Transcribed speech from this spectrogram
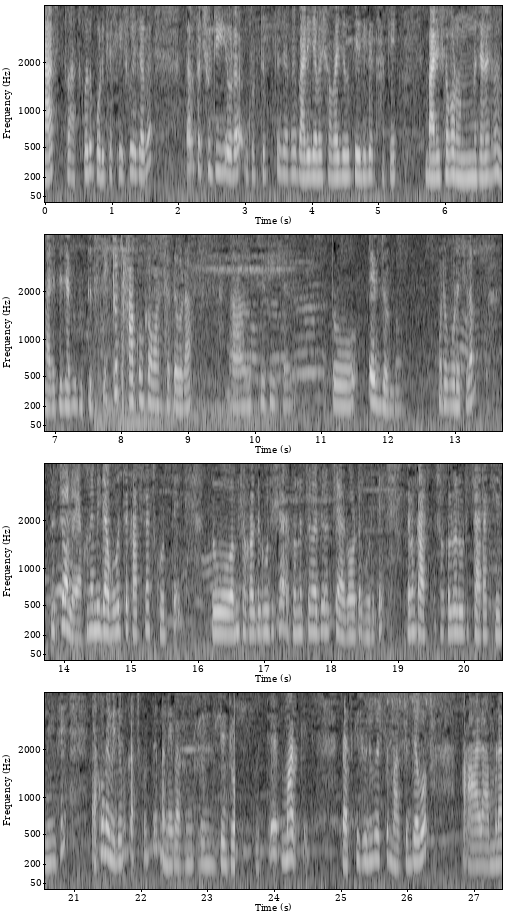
লাস্ট তো আজকে ওদের পরীক্ষা শেষ হয়ে যাবে। তারপর তো ছুটি, ওরা ঘুরতে ঘুরতে যাবে, বাড়ি যাবে সবাই যেহেতু এদিকে থাকে। বাড়ির সবার অন্য জায়গায় সবাই বাড়িতে যাবে, ঘুরতে একটু থাকুক আমার সাথে ওরা স্মৃতি হিসাবে। তো এর জন্য ওটা পড়েছিলাম তো চলো, এখন আমি যাব হচ্ছে কাজ টাজ করতে। তো আমি সকাল থেকে উঠি এখন হচ্ছে বাজে হচ্ছে এগারোটা ঘড়িতে। তো আমি কাজ সকালবেলা উঠে চাটা খেয়ে নিয়েছি। এখন আমি যাব কাজ করতে মানে বাসন টাসন দিতে হচ্ছে মার্কেট। তো আজকে শনিবার হচ্ছে মার্কেট যাব। আর আমরা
